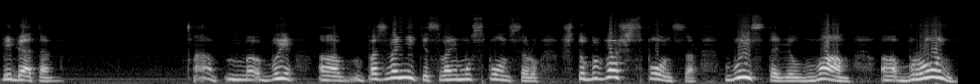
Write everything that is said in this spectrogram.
ребята, а, вы а, позвоните своему спонсору, чтобы ваш спонсор выставил вам а, бронь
